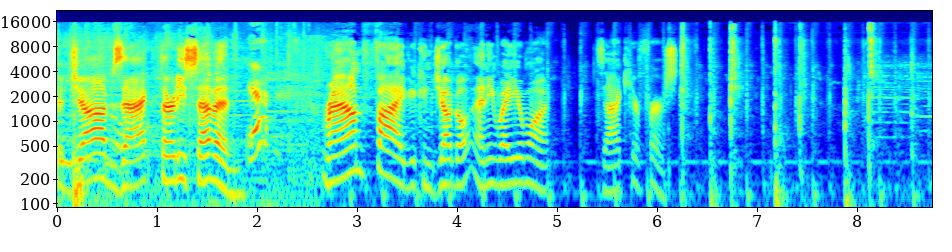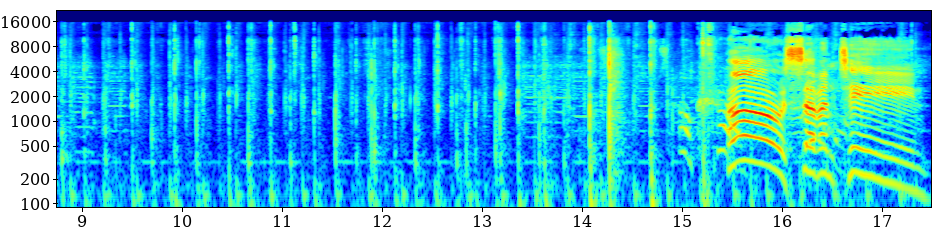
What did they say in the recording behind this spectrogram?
Good job, Zac. 37. Yeah. Round five, you can juggle any way you want. Zac, you're first. Oh. Oh, 17.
